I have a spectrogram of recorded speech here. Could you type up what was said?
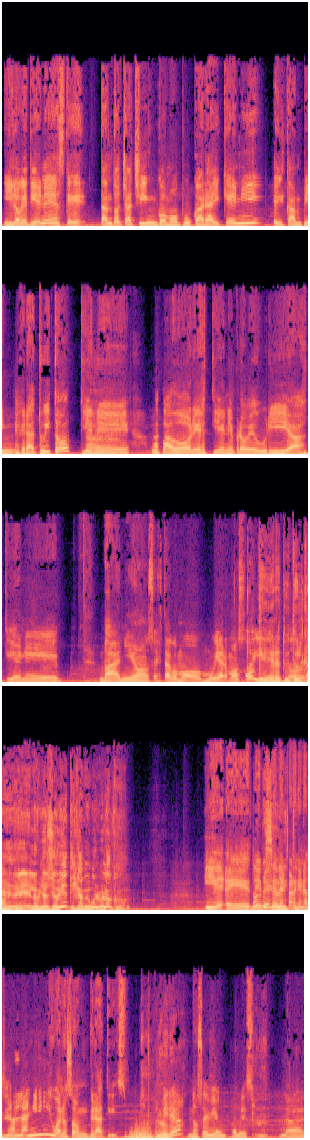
Y lo que tiene es que tanto Chachín como Pucará y Keni, el camping es gratuito, tiene Ah. Asadores, tiene proveedurías, tiene baños, está como muy hermoso. ¿Por y qué es gratuito el camping? Eh, la Unión Soviética, me vuelvo loco. y eh, ¿Dónde se depende del? Parque Nacional Lanín y bueno, son gratis. Mirá. No sé bien cuál es. la-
